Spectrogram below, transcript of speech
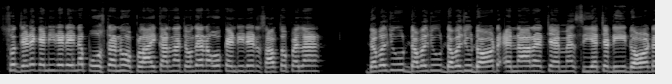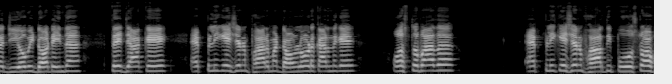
ਸੋ ਜਿਹੜੇ ਕੈਂਡੀਡੇਟ ਇਹਨਾਂ ਪੋਸਟਾਂ ਨੂੰ ਅਪਲਾਈ ਕਰਨਾ ਚਾਹੁੰਦੇ ਹਨ, ਉਹ ਕੈਂਡੀਡੇਟ ਸਭ ਤੋਂ ਪਹਿਲਾਂ www.nrhmschd.gov.in ਤੇ ਜਾ ਕੇ ਐਪਲੀਕੇਸ਼ਨ ਫਾਰਮ ਡਾਊਨਲੋਡ ਕਰਨਗੇ। ਉਸ ਤੋਂ ਬਾਅਦ application for the post of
